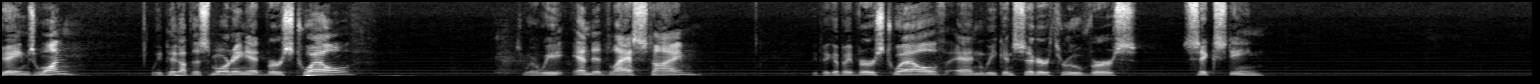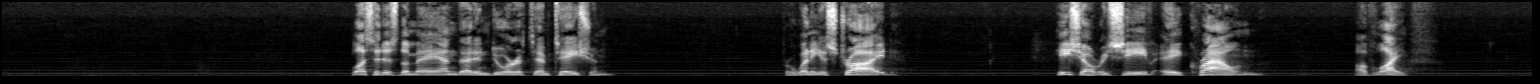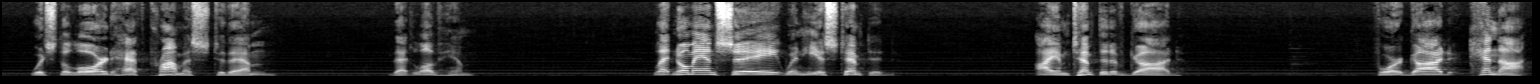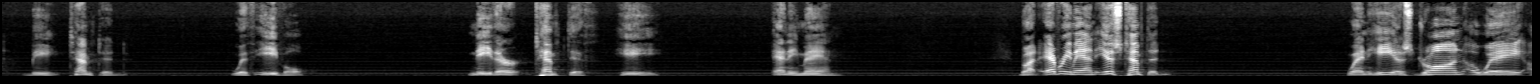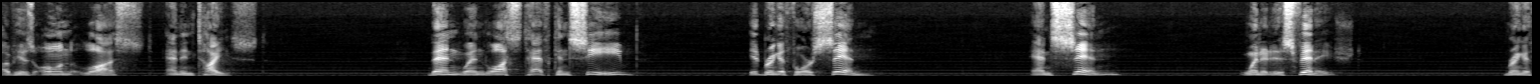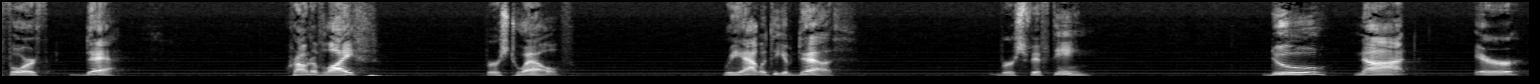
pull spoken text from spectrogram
James 1. We pick up this morning at verse 12. It's where we ended last time. We pick up at verse 12 and we consider through verse 16. Blessed is the man that endureth temptation, for when he is tried, he shall receive a crown of life, which the Lord hath promised to them that love him. Let no man say when he is tempted, I am tempted of God, for God cannot be tempted with evil, neither tempteth he any man. But every man is tempted when he is drawn away of his own lust and enticed. Then, when lust hath conceived, it bringeth forth sin. And sin, when it is finished, bringeth forth death crown of life, verse 12, reality of death, verse 15. Do not err,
